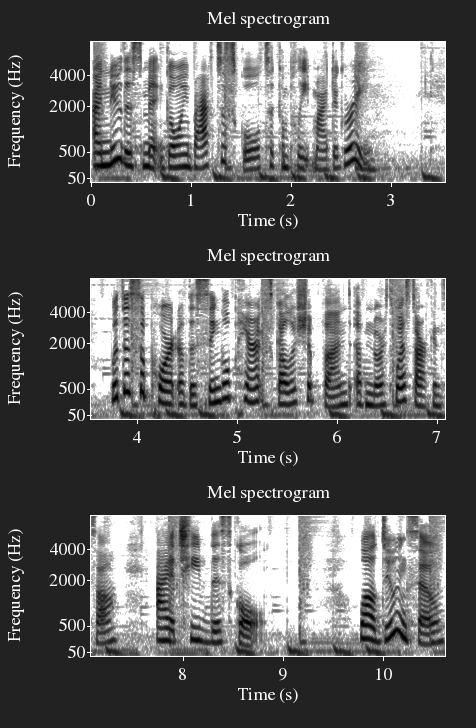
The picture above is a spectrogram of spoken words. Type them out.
I knew this meant going back to school to complete my degree. With the support of the Single Parent Scholarship Fund of Northwest Arkansas, I achieved this goal. While doing so,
